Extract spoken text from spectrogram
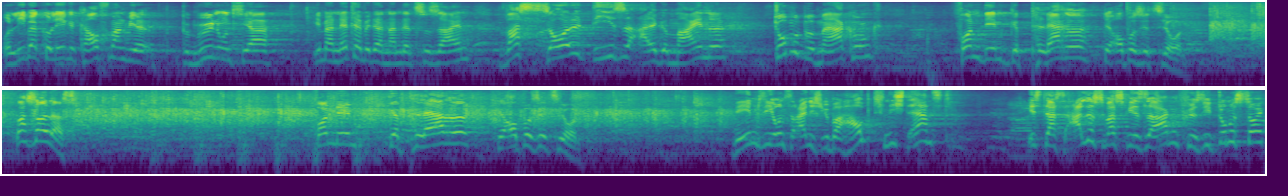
Und, lieber Kollege Kaufmann, wir bemühen uns ja, immer netter miteinander zu sein. Was soll diese allgemeine, dumme Bemerkung von dem Geplärre der Opposition? Was soll das? Von dem Geplärre der Opposition. Nehmen Sie uns eigentlich überhaupt nicht ernst? Ist das alles, was wir sagen, für Sie dummes Zeug?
